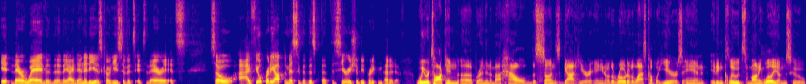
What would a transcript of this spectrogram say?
it their way. The, the, the identity is cohesive. It's it's there. It's so I feel pretty optimistic that this that the series should be pretty competitive. We were talking, uh, Brendon, about how the Suns got here and you know the road over the last couple of years, and it includes Monty Williams, who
